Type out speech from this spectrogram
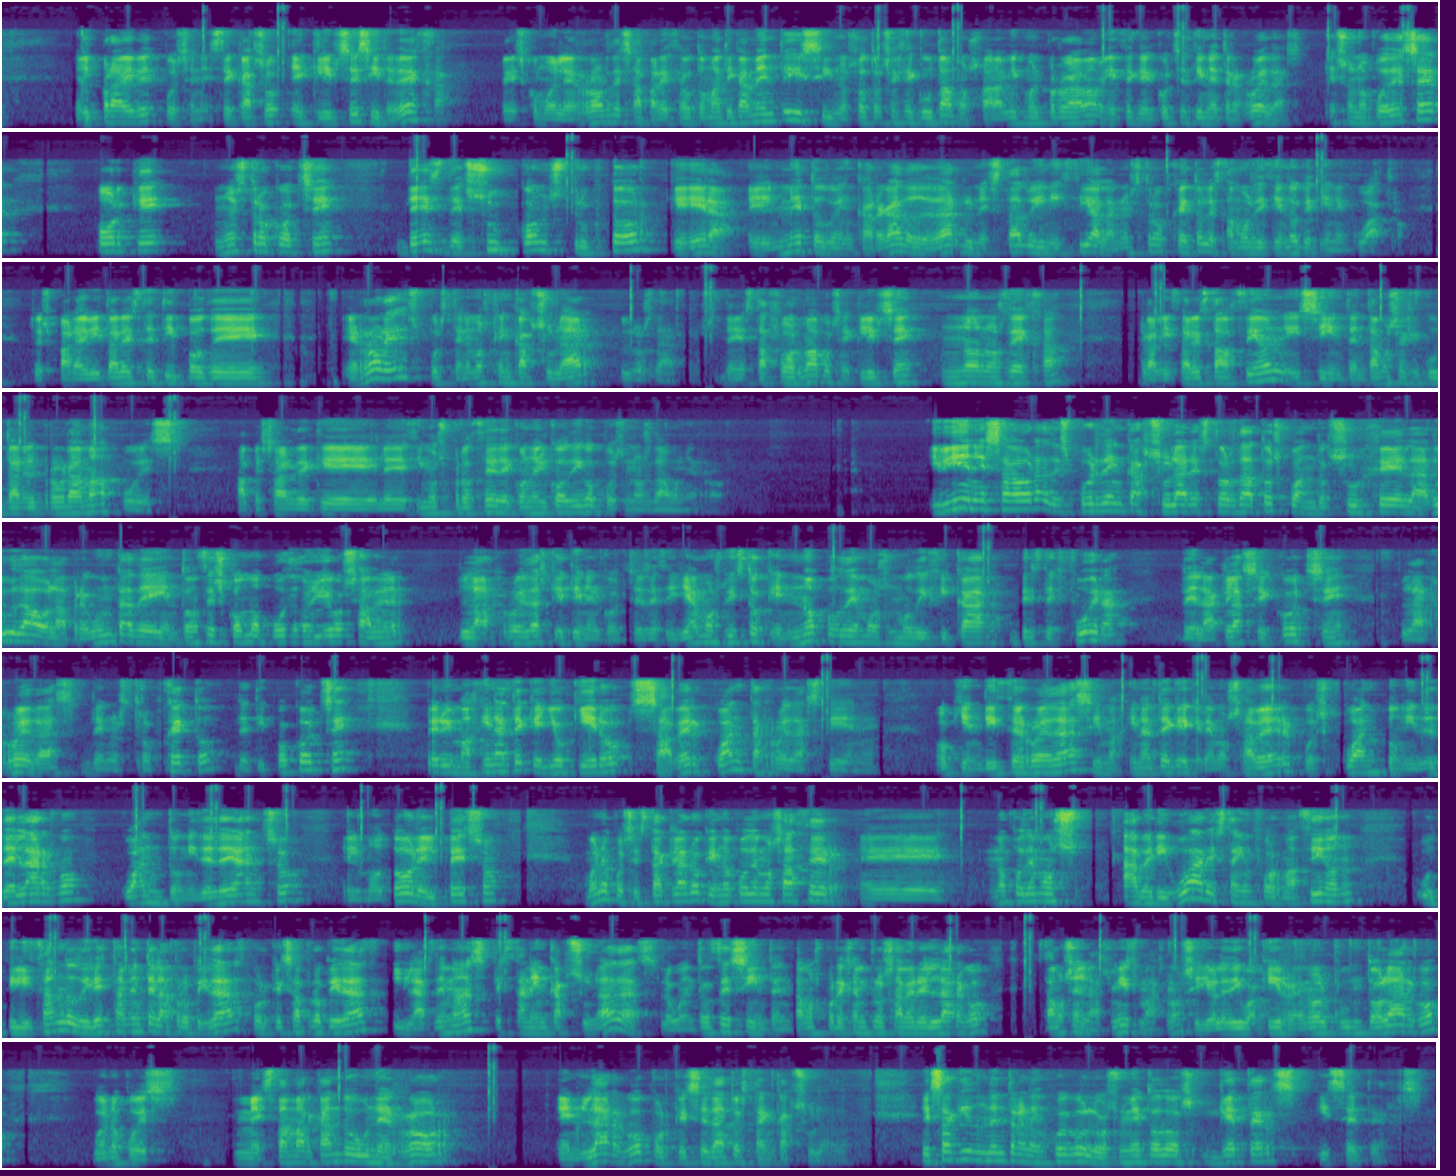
el private, pues en este caso Eclipse sí te deja. Es como el error desaparece automáticamente y si nosotros ejecutamos ahora mismo el programa me dice que el coche tiene tres ruedas. Eso no puede ser porque nuestro coche desde su constructor, que era el método encargado de darle un estado inicial a nuestro objeto, le estamos diciendo que tiene cuatro. Entonces, para evitar este tipo de errores, pues tenemos que encapsular los datos. De esta forma, pues Eclipse no nos deja realizar esta opción y si intentamos ejecutar el programa, pues a pesar de que le decimos procede con el código, pues nos da un error. Y bien, es ahora, después de encapsular estos datos, cuando surge la duda o la pregunta de entonces cómo puedo yo saber las ruedas que tiene el coche. Es decir, ya hemos visto que no podemos modificar desde fuera de la clase coche las ruedas de nuestro objeto de tipo coche, pero imagínate que yo quiero saber cuántas ruedas tiene. O quien dice ruedas, imagínate que queremos saber pues cuánto mide de largo, cuánto mide de ancho, el motor, el peso. Bueno, pues está claro que no podemos hacer, eh, no podemos averiguar esta información utilizando directamente la propiedad, porque esa propiedad y las demás están encapsuladas. Luego, entonces, si intentamos, por ejemplo, saber el largo, estamos en las mismas, ¿no? Si yo le digo aquí Renault.largo, bueno, pues me está marcando un error en largo porque ese dato está encapsulado. Es aquí donde entran en juego los métodos getters y setters.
